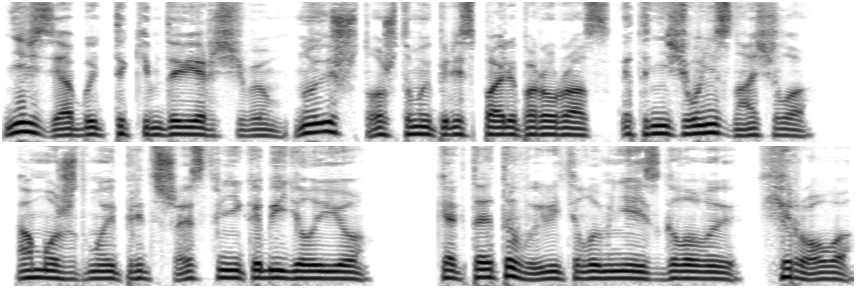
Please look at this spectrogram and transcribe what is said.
Нельзя быть таким доверчивым. Ну и что, что мы переспали пару раз? Это ничего не значило. А может, мой предшественник обидел ее? Как-то это вылетело у меня из головы. Херово.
